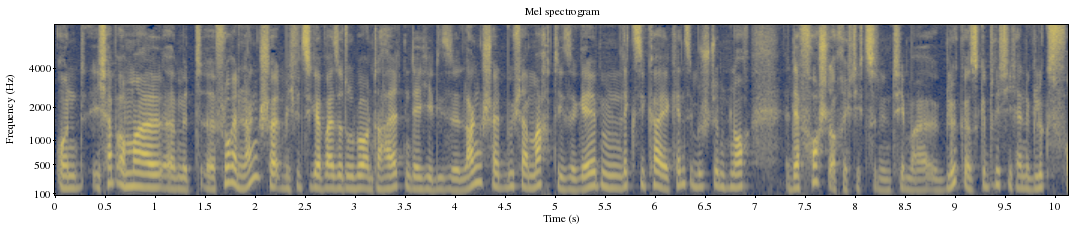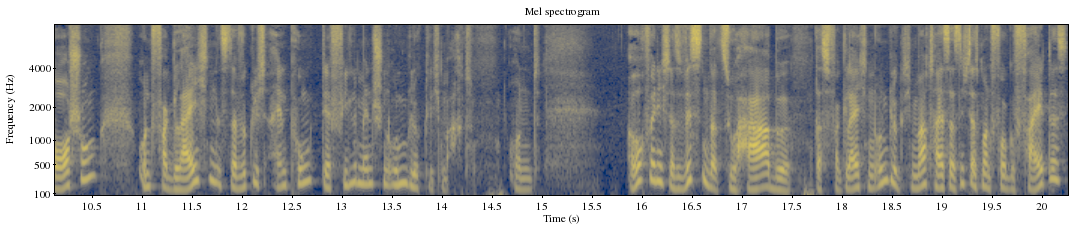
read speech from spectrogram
Und ich habe auch mal äh, mit äh, Florian Langscheid mich witzigerweise darüber unterhalten, der hier diese Langscheid-Bücher macht, diese gelben Lexika, ihr kennt sie bestimmt noch. Der forscht auch richtig zu dem Thema Glück. Also es gibt richtig eine Glücksforschung und Vergleichen ist da wirklich ein Punkt, der viele Menschen unglücklich macht. Und auch wenn ich das Wissen dazu habe, dass Vergleichen unglücklich macht, heißt das nicht, dass man vorgefeit ist.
